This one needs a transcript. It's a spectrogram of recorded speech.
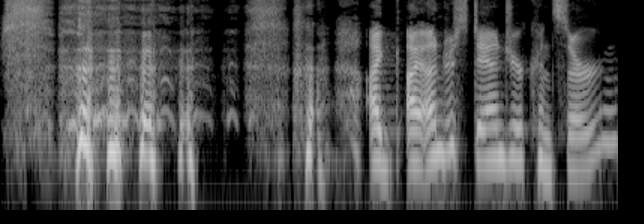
I I understand your concern,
